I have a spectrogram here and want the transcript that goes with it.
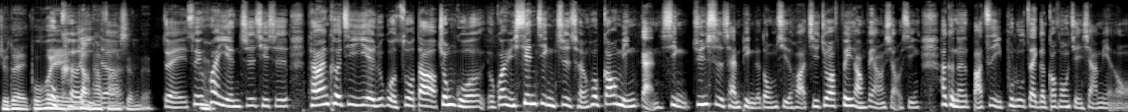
绝对不会让它发生的。的对，所以换言之，嗯、其实台湾科技业如果做到中国有关于先进制程或高敏感性军事产品的东西的话，其实就要非常非常小心，他可能把自己暴露在一个高风险下面哦。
